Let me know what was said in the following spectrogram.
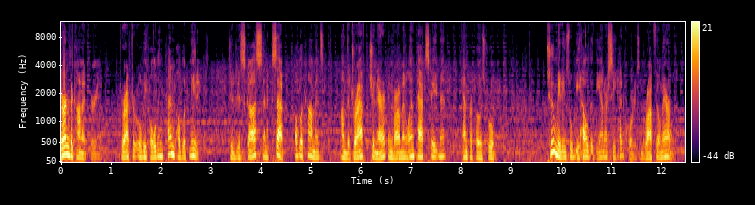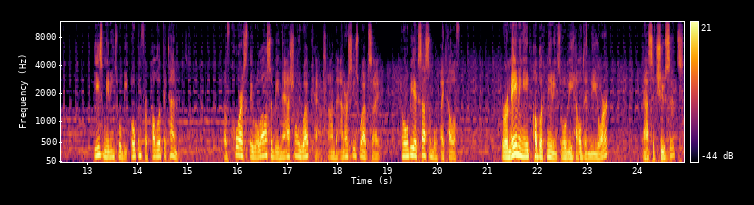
During the comment period, the Directorate will be holding 10 public meetings to discuss and accept public comments on the draft Generic Environmental Impact Statement and proposed rule. Two meetings will be held at the NRC headquarters in Rockville, Maryland. These meetings will be open for public attendance of course, they will also be nationally webcast on the NRC's website and will be accessible by telephone. The remaining eight public meetings will be held in New York, Massachusetts,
